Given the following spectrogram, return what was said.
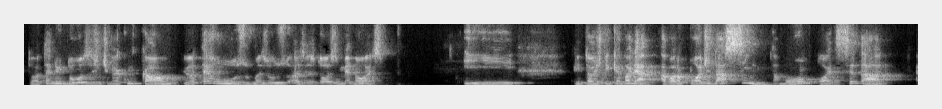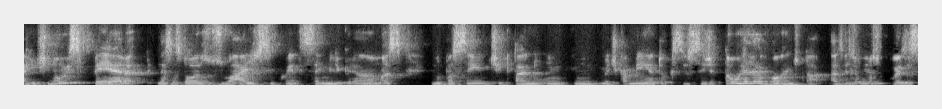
Então, até no idoso a gente vai com calma. Eu até uso, mas eu uso, às vezes, doses menores. E então a gente tem que avaliar. Agora, pode dar sim, tá bom? Pode ser dado. A gente não espera nessas doses usuais de 50, 100 miligramas no paciente que está com um medicamento que isso seja tão relevante, tá? Às vezes, algumas uhum. coisas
